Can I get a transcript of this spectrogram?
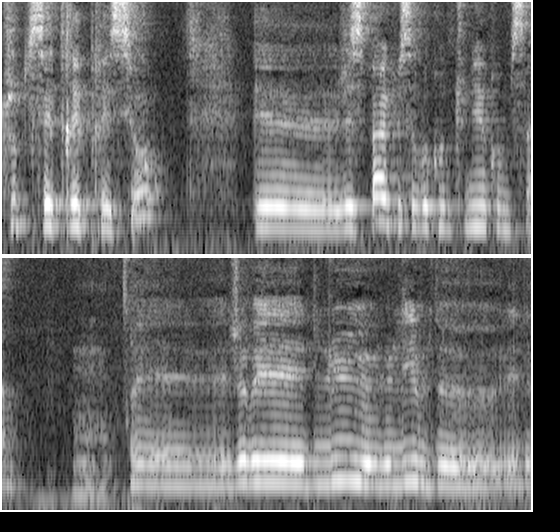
toute cette répression. Et J'espère que ça va continuer comme ça. Mhm. Euh, J'avais lu le livre de, de-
